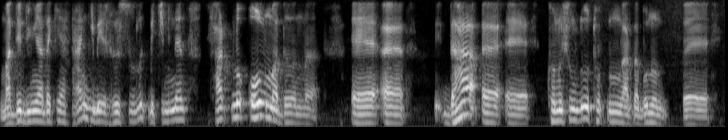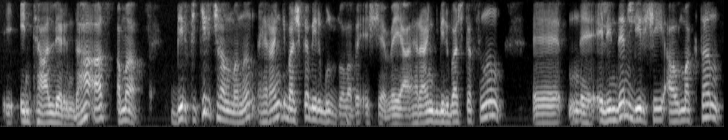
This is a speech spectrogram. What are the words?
maddi dünyadaki herhangi bir hırsızlık biçiminden farklı olmadığını e, e, daha e, e, konuşulduğu toplumlarda bunun e, intihallerin daha az ama bir fikir çalmanın herhangi başka bir buzdolabı eşya veya herhangi bir başkasının e, elinden bir şeyi almaktan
